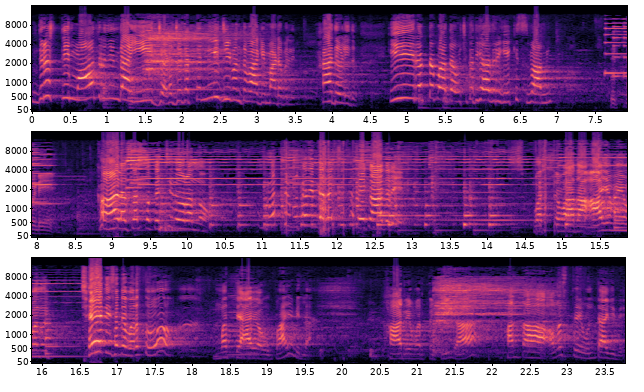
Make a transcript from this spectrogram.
ದೃಷ್ಟಿ ಮಾತ್ರದಿಂದ ಈ ಜಡ ಜಗತ್ತನ್ನೇ ಜೀವಂತವಾಗಿ ಮಾಡಬಲ್ಲೆ. ಹಾದಳಿದು. ಈ ರಕ್ತಪಾತ ಅವಶ್ಯಕತೆಯಾದರೆ ಏಕೆ ಸ್ವಾಮಿ? ರುಕ್ಮಿಣಿ, ಕಾಳ ಸರ್ಪ ಕಚ್ಚಿದವರನ್ನು ಮೃತ್ಯು ಮುಖದಿಂದ ರಕ್ಷಿಸಬೇಕಾದರೆ ಸ್ಪಷ್ಟವಾದ ಆಯವ್ಯವನ್ನು ಛೇದಿಸದೆ ಹೊರತು ಮತ್ತೆ ಆಯ ಉಪಾಯವಿಲ್ಲ. ಆರ್ಯವರ್ತಕೀಗ ಅಂತಹ ಅವಸ್ಥೆ ಉಂಟಾಗಿದೆ.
